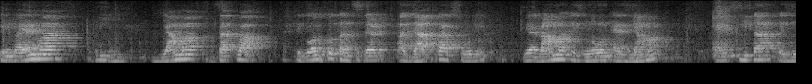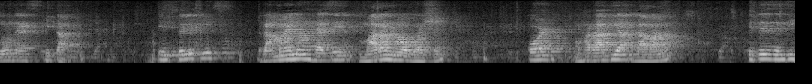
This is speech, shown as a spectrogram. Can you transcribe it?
In Myanmar, the Yama Sattva is also considered a Jataka story where Rama is known as Yama and Sita is known as Hita. In Philippines, Ramayana has a Maranao version called Maharadya Lavana. It is in the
